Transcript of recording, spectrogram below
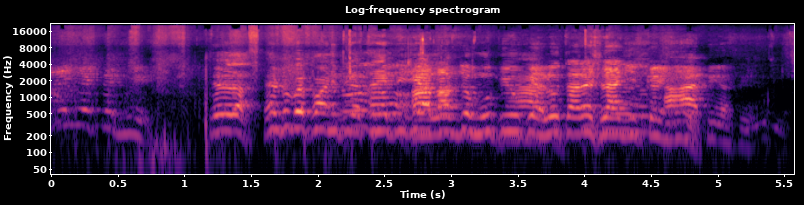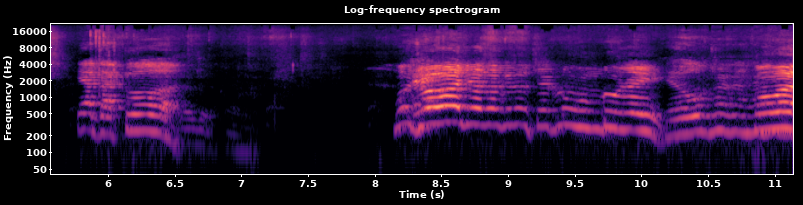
આઈએ એક જ મિનિટ. લે હેડુ ભાઈ પાણી પીવા થાય બીજી લાવજો, હું પીવું પહેલું, તારે જ લાગી કઈ. હા પીવા પીવા ત્યાં જોવા ગયો તો કીધું કેટલું ઊંડું છે ઈ. હવે.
